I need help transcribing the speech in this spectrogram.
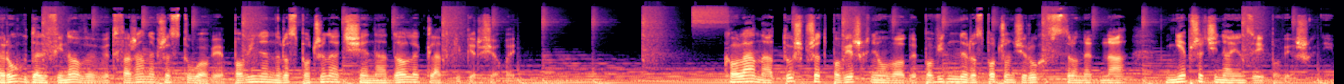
Ruch delfinowy wytwarzany przez tułowie powinien rozpoczynać się na dole klatki piersiowej. Kolana tuż przed powierzchnią wody powinny rozpocząć ruch w stronę dna, nie przecinając jej powierzchni.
